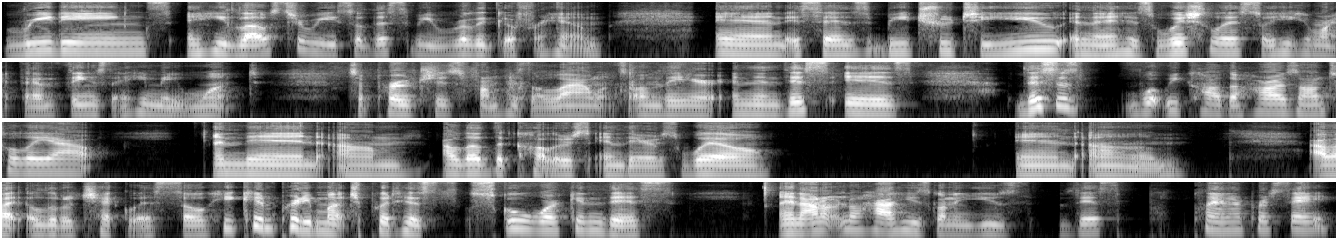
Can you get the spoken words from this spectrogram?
readings, and he loves to read. So this would be really good for him. And it says, be true to you. And then his wish list. So he can write down things that he may want to purchase from his allowance on there. And then this is, this is what we call the horizontal layout. And then um, I love the colors in there as well. And um, I like a little checklist. So he can pretty much put his schoolwork in this and I don't know how he's going to use this planner per se,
